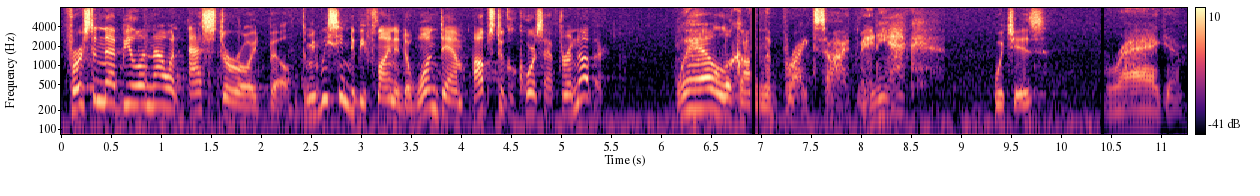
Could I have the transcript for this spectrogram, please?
First a nebula, now an asteroid belt. I mean, we seem to be flying into one damn obstacle course after another. Well, look on the bright side, Maniac. Which is? Rag him.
